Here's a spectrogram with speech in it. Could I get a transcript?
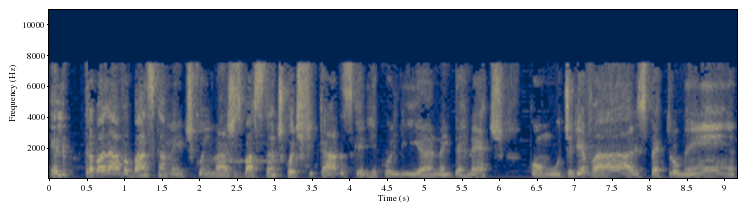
Ele trabalhava basicamente com imagens bastante codificadas que ele recolhia na internet, como Che Guevara, Spectroman.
